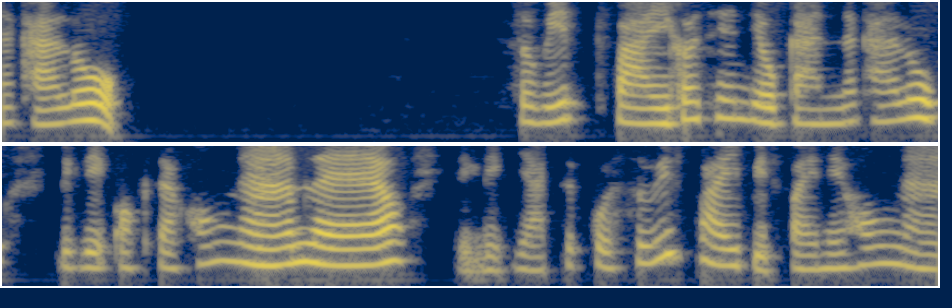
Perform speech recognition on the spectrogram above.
นะคะลูกสวิตช์ไฟก็เช่นเดียวกันนะคะ ลูกเด็กๆออกจากห้องน้ำแล้ว เด็กๆ อยากจะกดสวิตช์ไฟปิดไฟในห้องน้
